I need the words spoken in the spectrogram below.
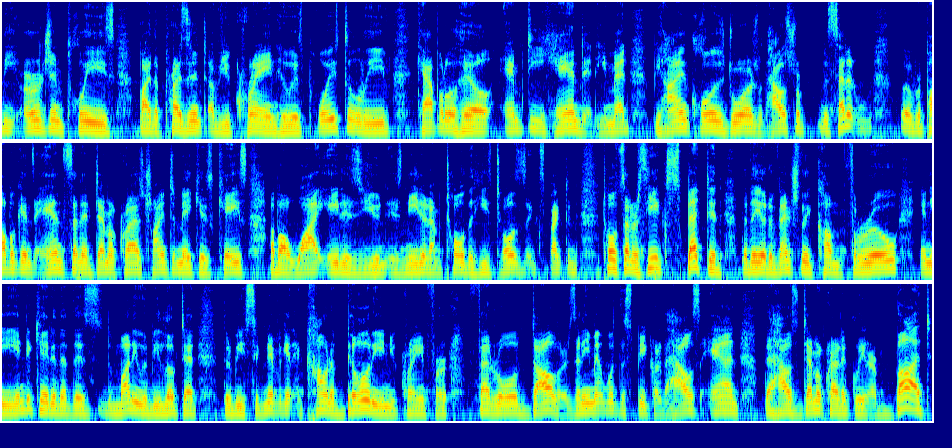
the urgent pleas by the president of Ukraine, who is poised to leave Capitol Hill empty handed. He met behind closed doors with House Senate uh, Republicans and Senate Democrats trying to make his case about why aid is, is needed. I'm told that he told, expected, told senators he expected that they would eventually come through. And he indicated that this the money would be looked at. There'd be significant accountability in Ukraine for federal dollars. And he met with the Speaker of the House and the House Democratic leader. But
